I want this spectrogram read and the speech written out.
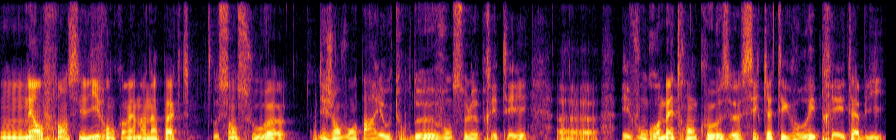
on est en France, les livres ont quand même un impact au sens où des gens vont en parler autour d'eux, vont se le prêter euh, et vont remettre en cause ces catégories préétablies,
